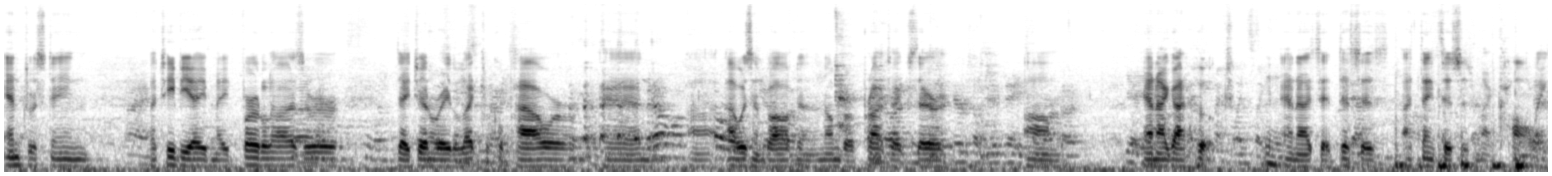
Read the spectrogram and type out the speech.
interesting. Uh, TVA made fertilizer. They generate electrical power, and uh, I was involved in a number of projects there. Um, and I got hooked, mm-hmm. and I said, "This is. I think this is my calling."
